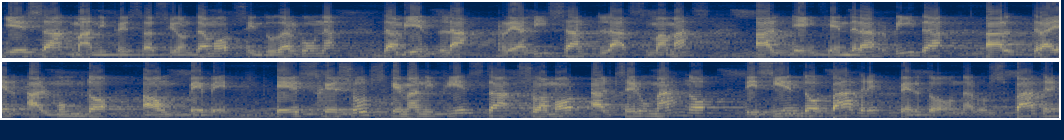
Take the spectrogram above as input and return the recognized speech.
y esa manifestación de amor sin duda alguna también la realizan las mamás al engendrar vida, al traer al mundo a un bebé. Es Jesús que manifiesta su amor al ser humano diciendo, Padre, perdónalos, Padre,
